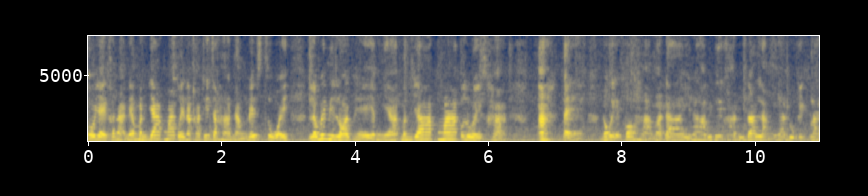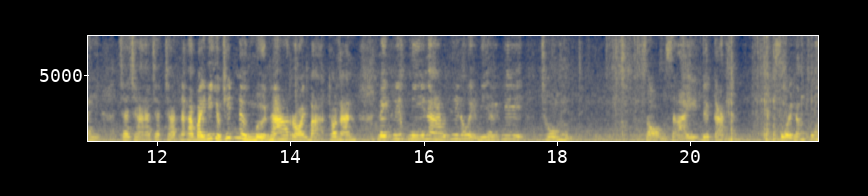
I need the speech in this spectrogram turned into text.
ตัวใหญ่ขนาดเนี้ยมันยากมากเลยนะคะ ที่จะหาหนังได้สวย แล้วไม่มีรอยแผลอย่างเงี้ย มันยากมากเลยค่ะ อะแต่น้องเอกก็หามาได้นะคะพี่ๆขาดูด้านหลังเนี่ยดูใกล้ๆช้าๆชัดๆนะคะ ใบนี้อยู่ที่ 1500 บาทเท่านั้น ในคลิปนี้นะพี่ๆน้องเอกมีให้พี่ๆชมสองไซส์ด้วยกันสวยทั้งคู่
